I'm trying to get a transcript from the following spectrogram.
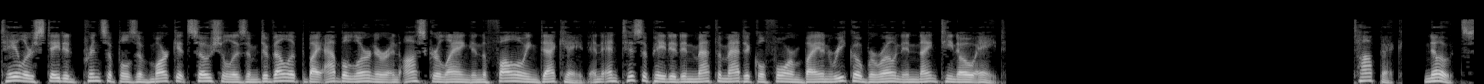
Taylor stated principles of market socialism developed by Abba Lerner and Oscar Lange in the following decade and anticipated in mathematical form by Enrico Barone in 1908. Topic. Notes.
